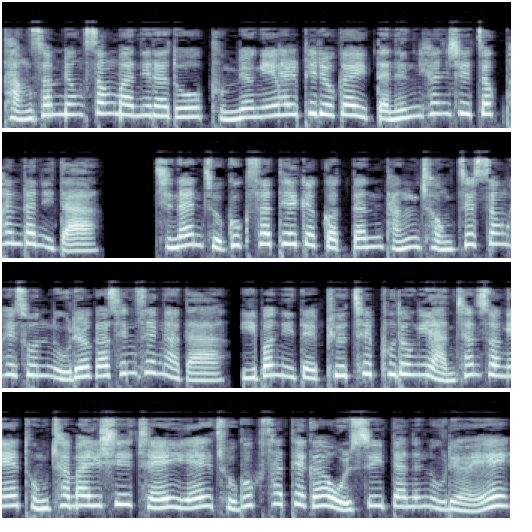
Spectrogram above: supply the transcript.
당선 명성만이라도 분명히 할 필요가 있다는 현실적 판단이다. 지난 조국 사태 겪었던 당 정체성 훼손 우려가 생생하다. 이번 이 대표 체포동의 안찬성에 동참할 시 제2의 조국 사태가 올 수 있다는 우려에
